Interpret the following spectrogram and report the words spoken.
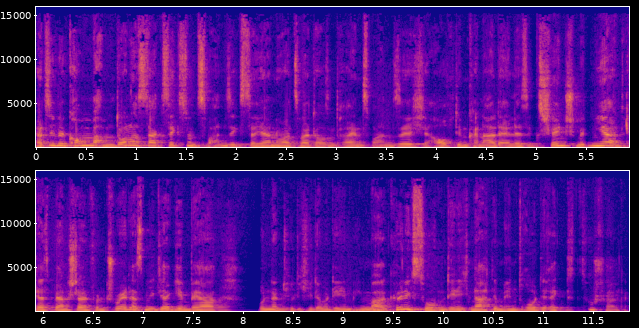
Herzlich willkommen am Donnerstag, 26. Januar 2023 auf dem Kanal der LS Exchange mit mir, Andreas Bernstein von Traders Media GmbH und natürlich wieder mit dem Ingmar Königshofen, den ich nach dem Intro direkt zuschalte.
